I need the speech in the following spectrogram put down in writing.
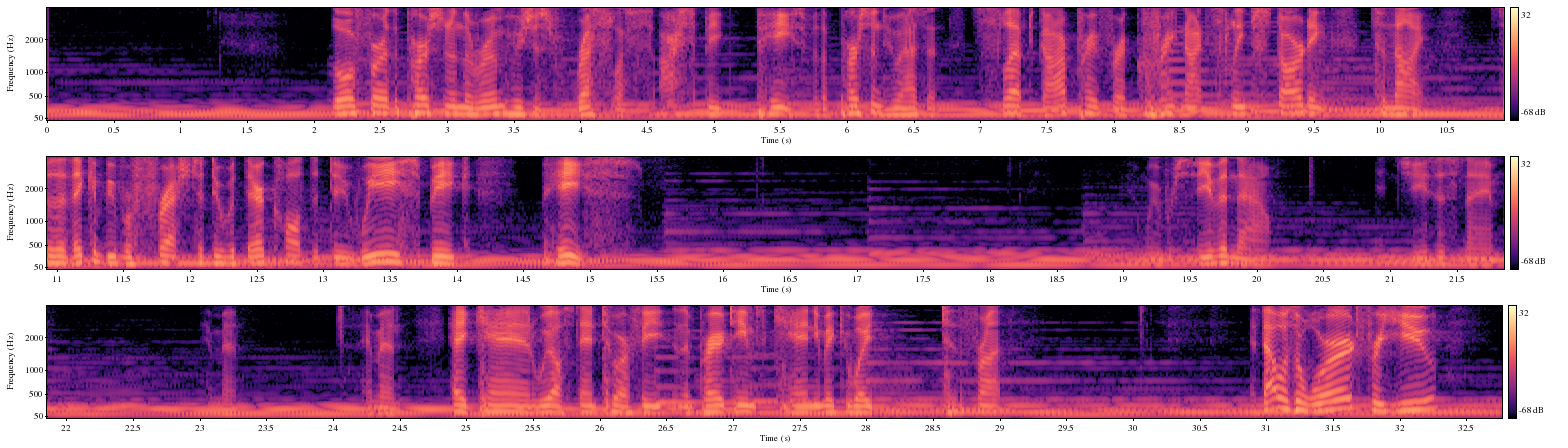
Lord, for the person in the room who's just restless, I speak peace. For the person who hasn't slept, God, I pray for a great night's sleep starting tonight so that they can be refreshed to do what they're called to do. We speak peace. And we receive it now. In Jesus' name, amen. Amen. Hey, can we all stand to our feet? And then prayer teams, can you make your way to the front? If that was a word for you,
